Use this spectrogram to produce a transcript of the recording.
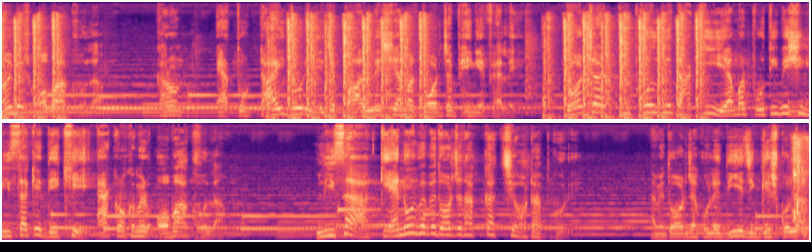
আমি বেশ অবাক হলাম, কারণ এতটাই জোরে যে পারলে সে আমার দরজা ভেঙে ফেলে। দরজার টিফল দিয়ে তাকিয়ে আমার প্রতিবেশী লিসাকে দেখে এক রকমের অবাক হলাম। লিসা কেন এভাবে দরজা ধাক্কাচ্ছে হঠাৎ করে? আমি দরজা খুলে দিয়ে জিজ্ঞেস করলাম,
